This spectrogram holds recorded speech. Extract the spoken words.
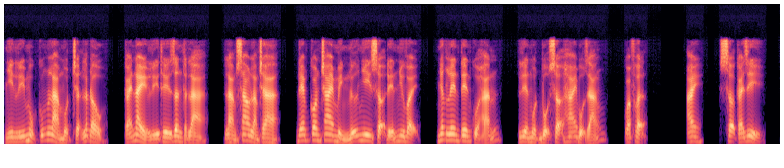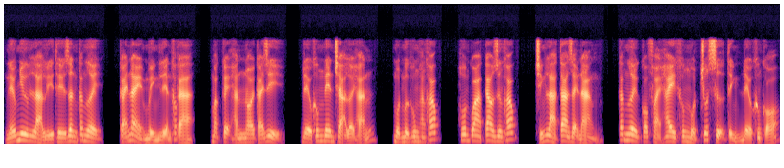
Nhìn lý mục cũng là một trận lắc đầu, cái này lý thế dân thật là, làm sao làm cha, đem con trai mình nữ nhi sợ đến như vậy nhắc lên tên của hắn liền một bộ sợ hai bộ dáng quá phận. Ai sợ cái gì? Nếu như là lý thế dân các ngươi cái này mình liền khóc ca mặc kệ hắn nói cái gì đều không nên trả lời hắn một mực hung hăng khóc hôm qua cao dương khóc chính là ta dạy nàng các ngươi có phải hay không một chút sự tình đều không có?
